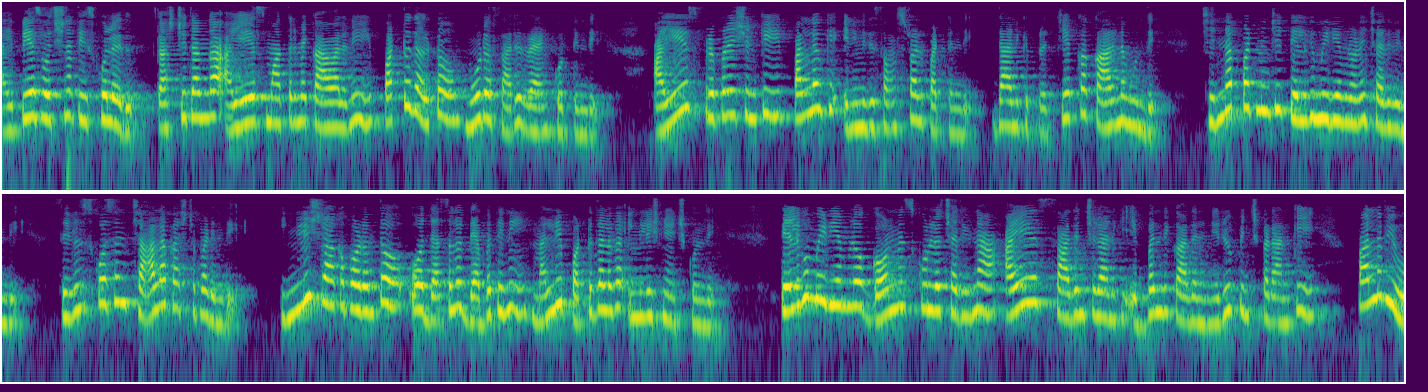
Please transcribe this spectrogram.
ఐపీఎస్ వచ్చినా తీసుకోలేదు. ఖచ్చితంగా ఐఏఎస్ మాత్రమే కావాలని పట్టుదలతో మూడోసారి ర్యాంక్ కొట్టింది. ఐఏఎస్ ప్రిపరేషన్కి పల్లవికి ఎనిమిది సంవత్సరాలు పట్టింది. దానికి ప్రత్యేక కారణం ఉంది. చిన్నప్పటి నుంచి తెలుగు మీడియంలోనే చదివింది. సివిల్స్ కోసం చాలా కష్టపడింది. ఇంగ్లీష్ రాకపోవడంతో ఓ దశలో దెబ్బతిని మళ్ళీ పట్టుదలగా ఇంగ్లీష్ నేర్చుకుంది. తెలుగు మీడియంలో గవర్నమెంట్ స్కూల్లో చదివిన ఐఏఎస్ సాధించడానికి ఇబ్బంది కాదని నిరూపించుకోవడానికి పల్లవి ఓ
